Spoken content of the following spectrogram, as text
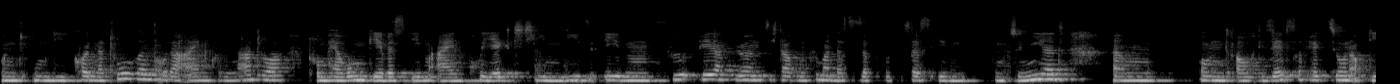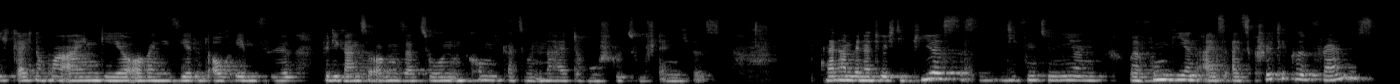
und um die Koordinatorin oder einen Koordinator drumherum gäbe es eben ein Projektteam, die eben für, federführend sich darum kümmern, dass dieser Prozess eben funktioniert. Ähm, und auch die Selbstreflexion, auf die ich gleich nochmal eingehe, organisiert und auch eben für, für die ganze Organisation und Kommunikation innerhalb der Hochschule zuständig ist. Dann haben wir natürlich die Peers, die funktionieren oder fungieren als, als Critical Friends,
